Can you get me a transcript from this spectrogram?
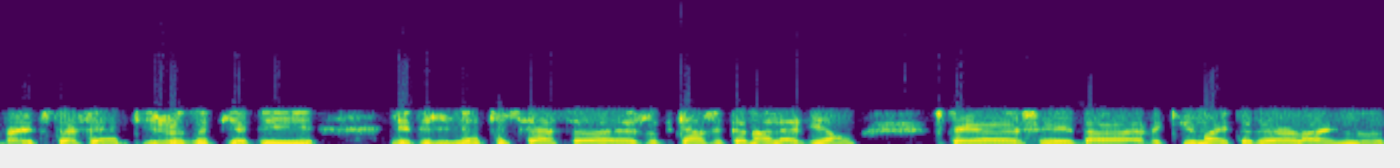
Ben tout à fait. Puis je veux dire, puis il y a des il y a des limites aussi à ça. Euh, Je veux dire, quand j'étais dans l'avion, j'étais euh, chez dans- avec United Airlines,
